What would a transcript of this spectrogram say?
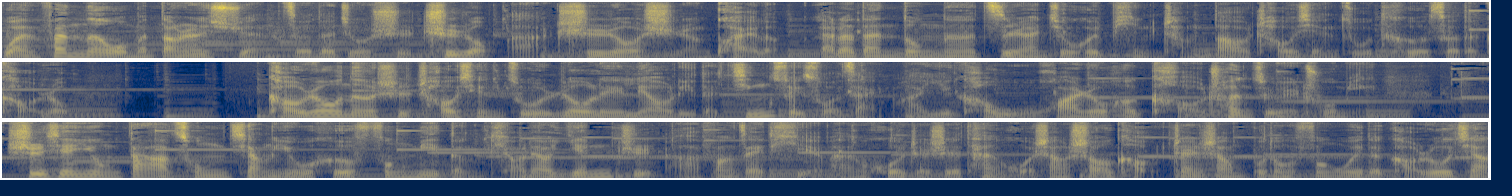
晚饭呢，我们当然选择的就是吃肉啊，吃肉使人快乐。来到丹东呢，自然就会品尝到朝鲜族特色的烤肉。烤肉呢是朝鲜族肉类料理的精髓所在啊，以烤五花肉和烤串最为出名。事先用大葱、酱油和蜂蜜等调料腌制啊，放在铁盘或者是炭火上烧烤，蘸上不同风味的烤肉酱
